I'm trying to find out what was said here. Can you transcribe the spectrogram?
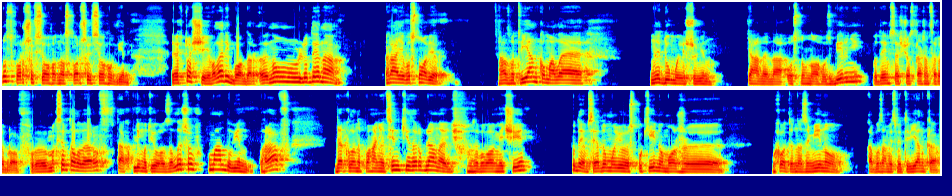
ну, скорше всього, на скорше всього він. Е, Хто ще є? Валерій Бондар. Е, Ну, людина грає в основі з Матвієнком, але не думаю, що він тягне на основного в збірній. Подивимося, що скаже Церебров. Е, Максим Талаверов, так, Плімут його залишив команду, він грав, деколи непогані оцінки заробляв, навіть забивав м'ячі. Подивимося, я думаю, спокійно може виходити на заміну або замість Матвієнка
